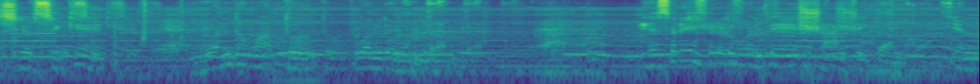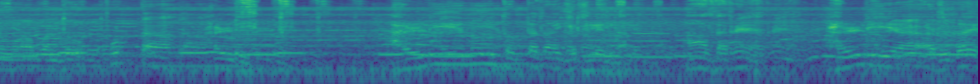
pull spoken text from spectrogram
ಶೀರ್ಷಿಕೆ ಒಂದು ಮಾತು, ಒಂದು ಮಂತ್ರ. ಹೆಸರೇ ಹೇಳುವಂತೆ ಶಾಂತಿಕಾಂತ ಎನ್ನುವ ಒಂದು ಪುಟ್ಟ ಹಳ್ಳಿ ಇತ್ತು ಹಳ್ಳಿ ಏನೂ ದೊಡ್ಡದಾಗಿರಲಿಲ್ಲ. ಆದರೆ ಹಳ್ಳಿಯ ಹೃದಯ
